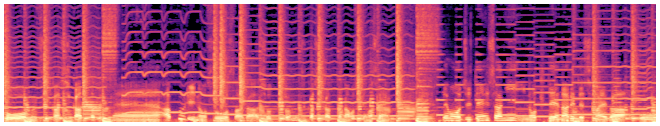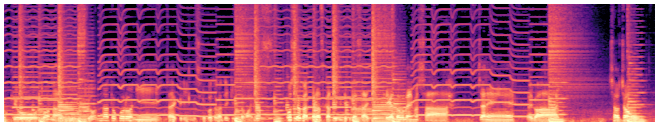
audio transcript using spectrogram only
構難しかったですね。アプリの操作がちょっと難しかったかもしれません。でも自転車に乗って慣れてしまえば東京都内いろんなところにサイクリングすることができると思います。もしよかったら使ってみてください。ありがとうございました。じゃあねバイバーイ。チャオチャオ。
